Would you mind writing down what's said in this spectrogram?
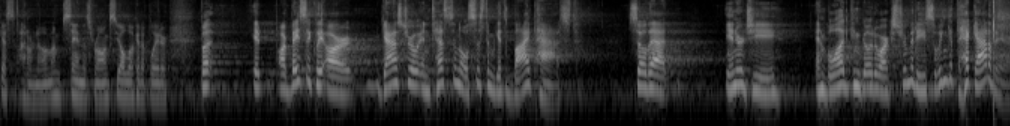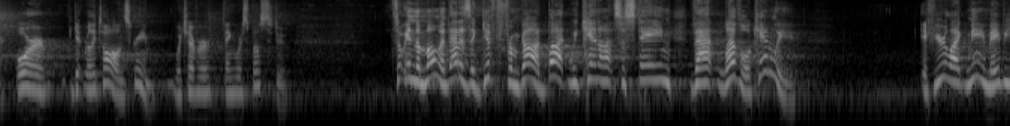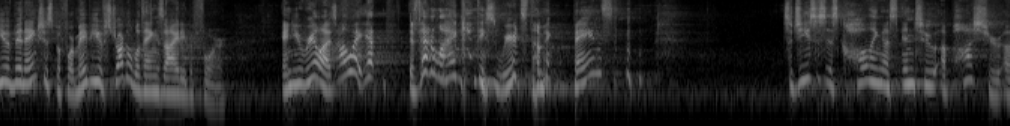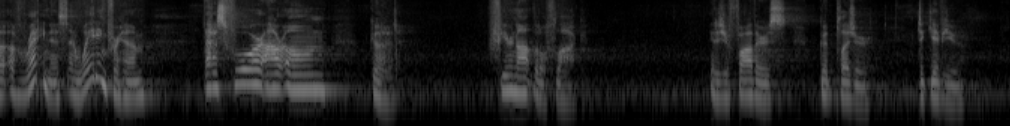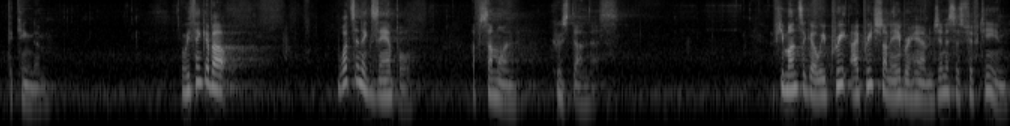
guess, I don't know, I'm saying this wrong, so y'all look it up later. But it are basically our gastrointestinal system gets bypassed so that energy and blood can go to our extremities so we can get the heck out of there or get really tall and scream, whichever thing we're supposed to do. So, in the moment, that is a gift from God, but we cannot sustain that level, can we? If you're like me, maybe you've been anxious before. Maybe you've struggled with anxiety before. And you realize, oh, wait, yeah, is that why I get these weird stomach pains? so Jesus is calling us into a posture of readiness and waiting for Him that is for our own good. Fear not, little flock. It is your Father's good pleasure to give you the kingdom. We think about what's an example of someone who's done this? A few months ago, we pre- I preached on Abraham, in Genesis 15.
